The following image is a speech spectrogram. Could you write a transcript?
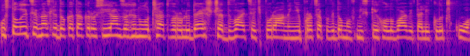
У столиці внаслідок атаки росіян загинуло четверо людей, ще 20 поранені. Про це повідомив міський голова Віталій Кличко.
